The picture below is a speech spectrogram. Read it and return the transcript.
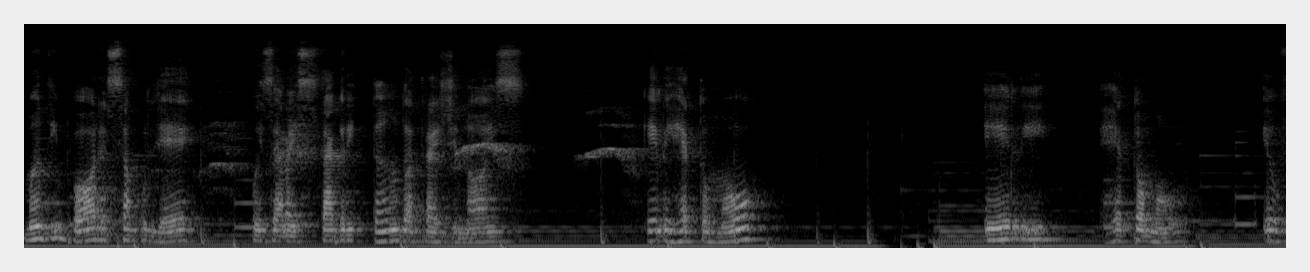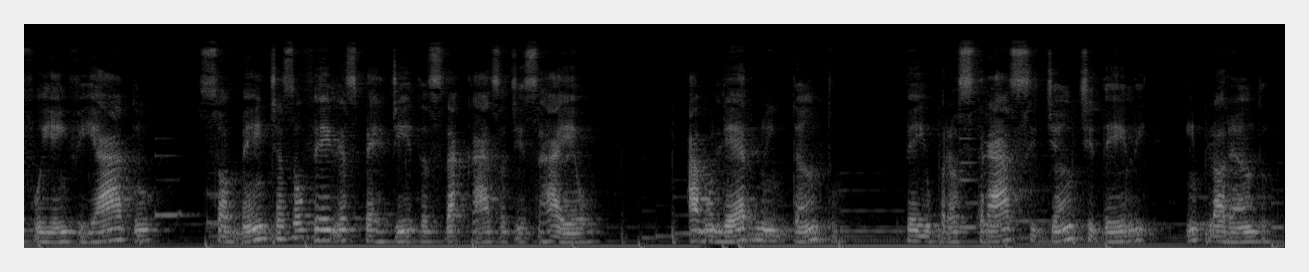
Mande embora essa mulher, pois ela está gritando atrás de nós. Ele retomou, ele retomou. Eu fui enviado somente às ovelhas perdidas da casa de Israel. A mulher, no entanto, veio prostrar-se diante dele, implorando:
